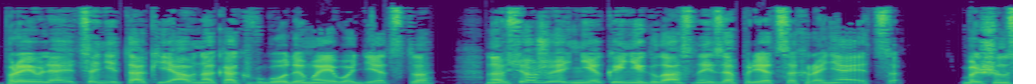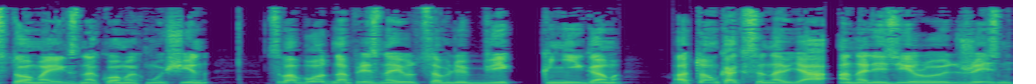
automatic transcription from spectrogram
проявляется не так явно, как в годы моего детства, но все же некий негласный запрет сохраняется. Большинство моих знакомых мужчин свободно признаются в любви к книгам о том, как сыновья анализируют жизнь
